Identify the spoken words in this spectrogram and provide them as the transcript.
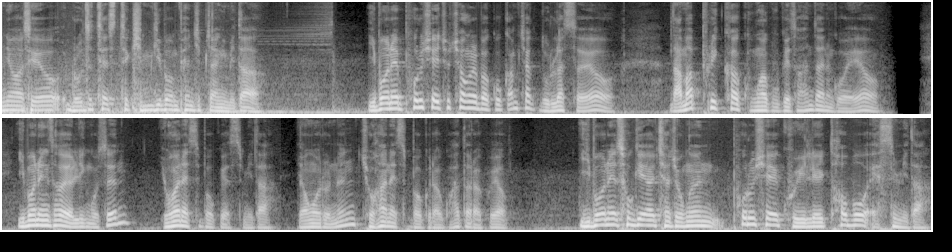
안녕하세요. 로드테스트 김기범 편집장입니다. 이번에 포르쉐의 초청을 받고 깜짝 놀랐어요. 남아프리카 공화국에서 한다는 거예요. 이번 행사가 열린 곳은 요하네스버그였습니다. 영어로는 조하네스버그라고 하더라고요. 이번에 소개할 차종은 포르쉐 911 터보 S입니다.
